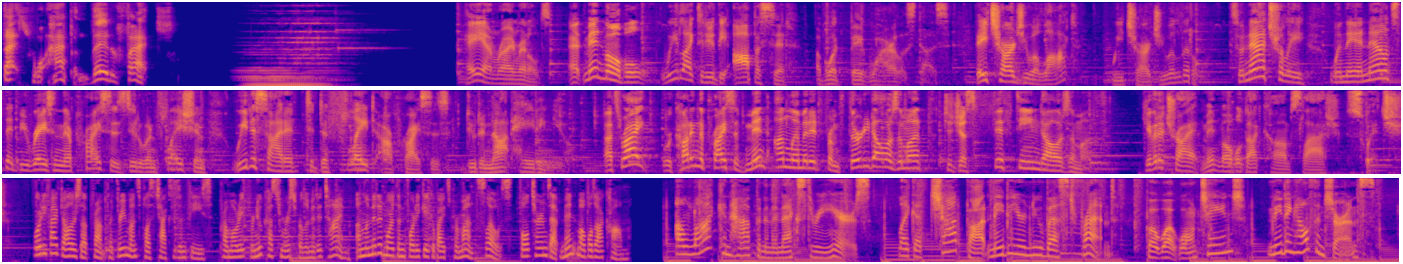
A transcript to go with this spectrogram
That's what happened. They're the facts. Hey, I'm Ryan Reynolds. At Mint Mobile, we like to do the opposite of what Big Wireless does. They charge you a lot, we charge you a little. So naturally, when they announced they'd be raising their prices due to inflation, we decided to deflate our prices due to not hating you. That's right. We're cutting the price of Mint Unlimited from $30 a month to just $15 a month. Give it a try at mintmobile.com slash switch. $45 upfront for three months plus taxes and fees. Promo rate for new customers for limited time. Unlimited more than 40 gigabytes per month. Slows. Full terms at mintmobile.com. A lot can happen in the next three years. Like a chatbot may be your new best friend. But what won't change? Needing health insurance.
